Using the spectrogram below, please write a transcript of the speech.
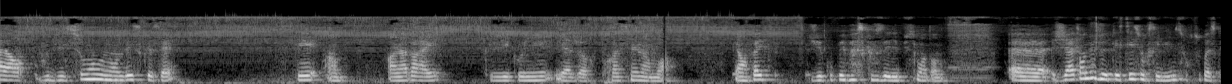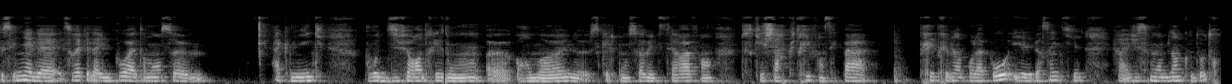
Alors, vous devez sûrement vous demander ce que c'est. C'est un, appareil que j'ai connu il y a genre trois semaines, un mois. Et en fait, je vais couper parce que vous allez plus m'entendre. Euh, j'ai attendu de le tester sur Céline, surtout parce que Céline, c'est vrai qu'elle a une peau à tendance euh, pour différentes raisons, euh, hormones, euh, ce qu'elle consomme, etc. Enfin, tout ce qui est charcuterie, enfin, c'est pas très très bien pour la peau. Et il y a des personnes qui réagissent moins bien que d'autres.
